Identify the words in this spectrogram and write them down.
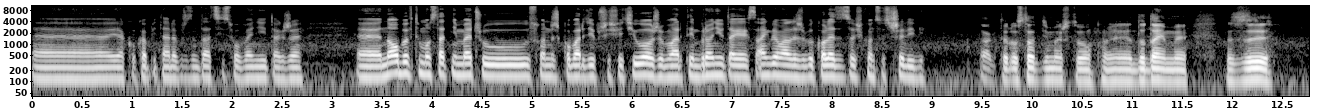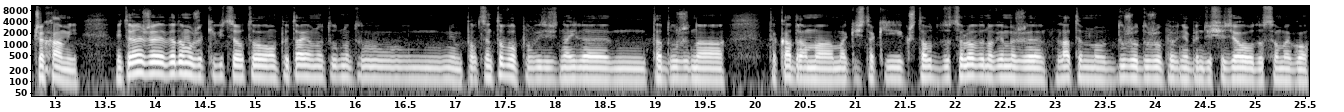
e, jako kapitan reprezentacji Słowenii, także e, no oby w tym ostatnim meczu słoneczko bardziej przyświeciło, żeby Martin bronił tak jak z Anglią, ale żeby koledzy coś w końcu strzelili. Tak, ten ostatni mecz to e, dodajmy z Czechami. I to, że wiadomo, że kibice o to pytają, no trudno tu nie wiem, procentowo powiedzieć, na ile ta drużyna, ta kadra ma, ma jakiś taki kształt docelowy. No wiemy, że latem no, dużo, dużo pewnie będzie się działo do samego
